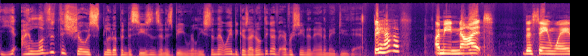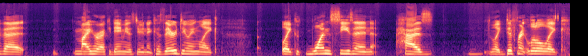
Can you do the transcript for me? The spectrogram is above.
yeah i love that this show is split up into seasons and is being released in that way because i don't think i've ever seen an anime do that They have, I mean, not the same way that My Hero Academia is doing it, because they're doing like like one season has like different little like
